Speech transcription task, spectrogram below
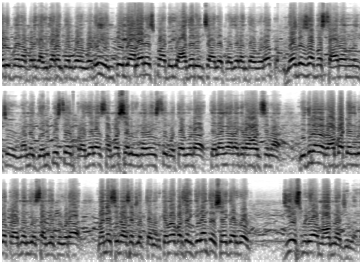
ఓడిపోయినప్పటికీ అధికారం కోల్పోయిన కూడా ఎంపీగా టీఆర్ఎస్ పార్టీకి ఆదరించాలి ప్రజలంతా కూడా. లోకసభ స్థానం నుంచి నన్ను గెలిపిస్తే ప్రజల సమస్యలు వినవిస్తే మొత్తం కూడా తెలంగాణకి రావాల్సిన నిధులను రాబట్టేందుకు కూడా ప్రయత్నం చేస్తా అని చెప్పి కూడా మన్య శ్రీనివాస్ గారు చెప్తున్నారు. Camera person Kiran Shekhar Goud GS media Mahabubnagar జిల్లా.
